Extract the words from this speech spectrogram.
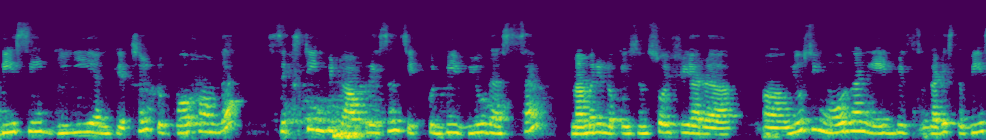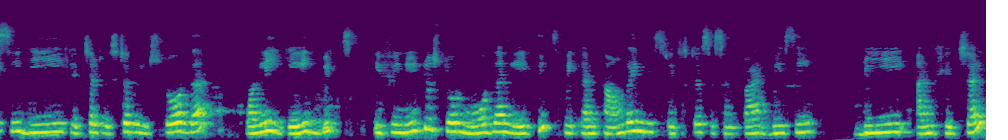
B, C, D, E and HL to perform the 16-bit operations. It could be viewed as a memory location. So if we are uh, uh, using more than 8 bits, that is the B, C, D, E, HL register will store the only 8 bits if we need to store more than 8 bits, we can combine these registers as a pair BC, DE, and HL,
